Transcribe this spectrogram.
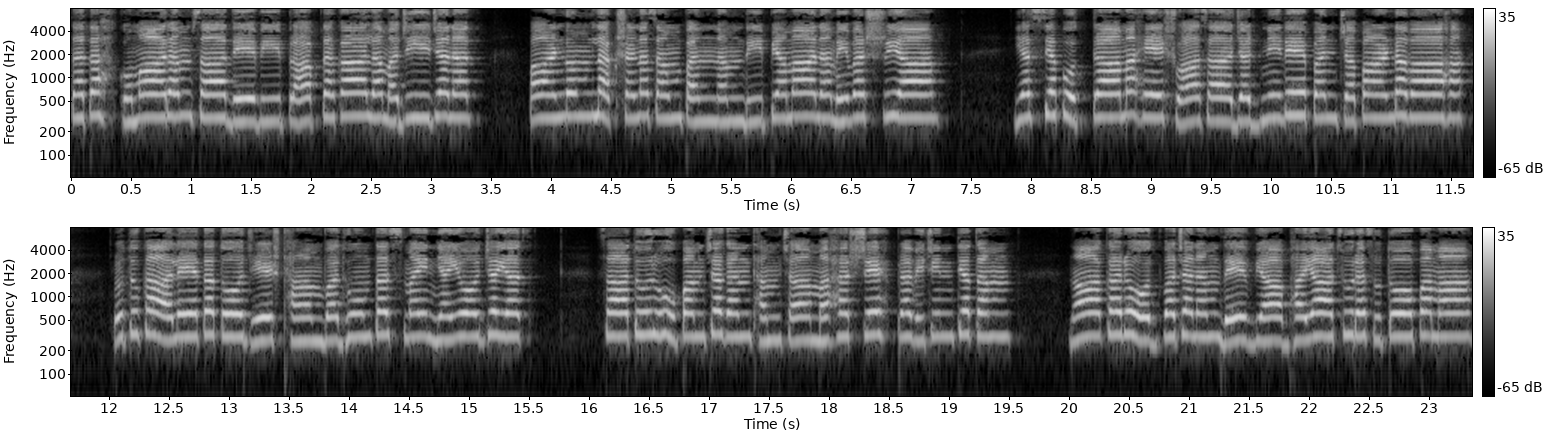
ततः कुमारम् सा देवी प्राप्तकालमजीजनत् पाण्डुम् लक्षणसम्पन्नम् दीप्यमानमिव श्रिया। यस्य पुत्रा महेश्वासा जज्ञिरे पञ्च पाण्डवाः ऋतुकाले ततो ज्येष्ठाम् वधूम् तस्मै न्ययोजयत्। सा तु रूपम् च गन्धम् च महर्षेः प्रविचिन्त्यतम् नाकरोद्वचनम् देव्या भयासुरसुतोपमा।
